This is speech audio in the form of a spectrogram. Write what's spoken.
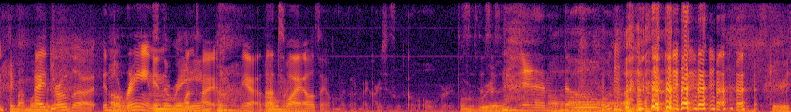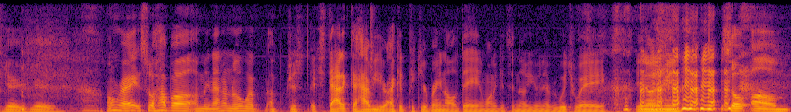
take my motorcycle. I drove that in Oh, the rain. in the One rain? time. Yeah, Oh that's my why God. I was like, oh my god, my car's just gonna go over. This, Oh, is, this is the end. Uh, no. scary, scary, scary. All right. So how about? I mean, I don't know. I'm, I'm just ecstatic to have you here. I could pick your brain all day and want to get to know you in every which way. You know what I mean? so um,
